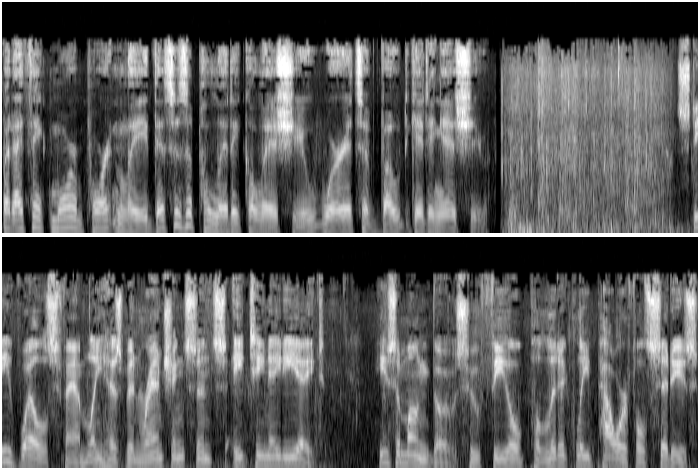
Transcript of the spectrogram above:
But I think more importantly, this is a political issue where it's a vote getting issue. Steve Wells' family has been ranching since 1888. He's among those who feel politically powerful cities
